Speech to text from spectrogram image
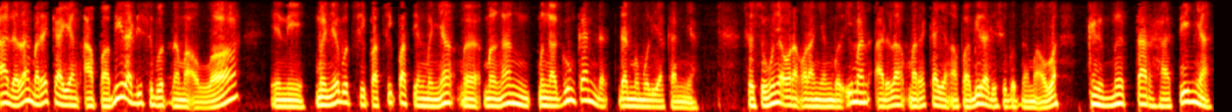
adalah mereka yang apabila disebut nama Allah. Ini menyebut sifat-sifat yang mengagungkan dan, dan memuliakannya. Sesungguhnya orang-orang yang beriman adalah mereka yang apabila disebut nama Allah. Gemetar hatinya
